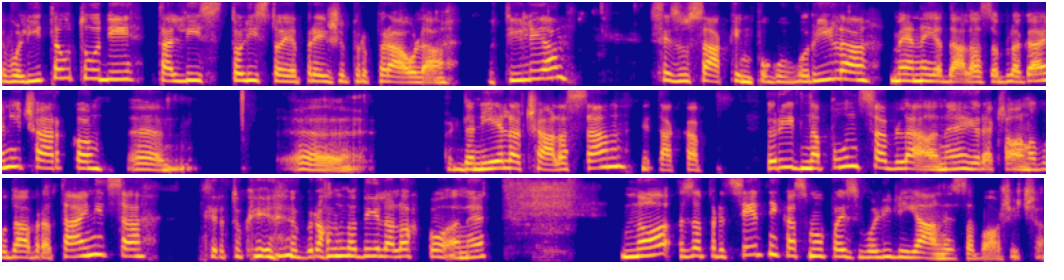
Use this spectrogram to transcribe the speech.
volitev tudi, ta list, to listo je prej že pripravila Otilija, se je z vsakim pogovorila, mene je dala za blagajničarko. Eh, eh, Daniela Čalasan je taka pridna punca bila, ne, je rekla, ona bo dobra tajnica, ker tukaj je ogromno dela lahko. Ne. No, za predsednika smo pa izvolili Janeza Božiča.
